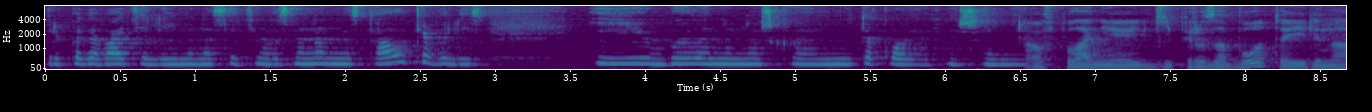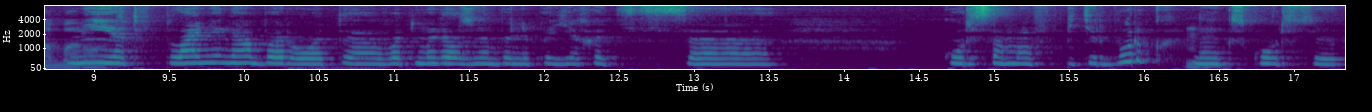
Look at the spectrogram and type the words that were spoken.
преподаватели именно с этим в основном не сталкивались, и было немножко не такое отношение. А в плане гиперзаботы или наоборот? Нет, в плане наоборот. Э, вот мы должны были поехать с э, курсом в Петербург mm-hmm. на экскурсию,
